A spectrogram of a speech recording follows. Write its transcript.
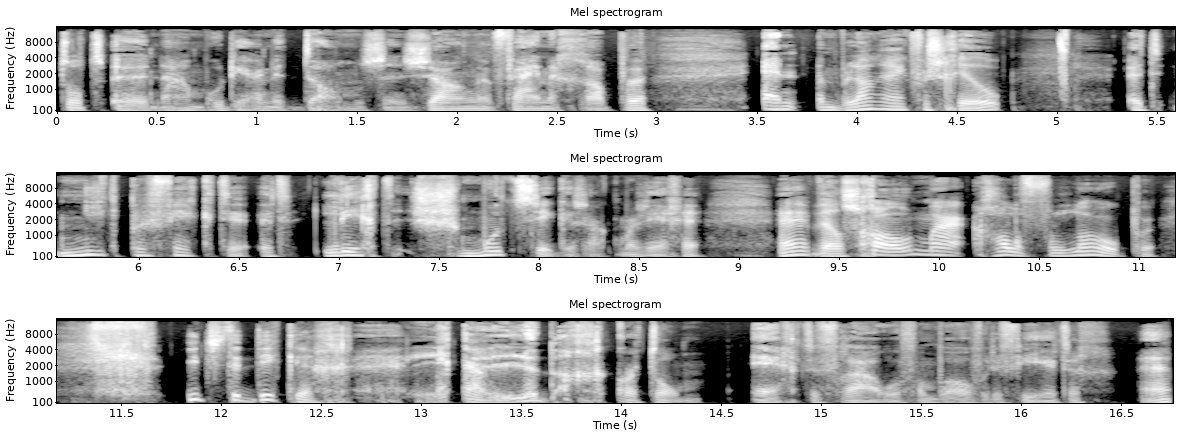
tot eh, nou, moderne dans en zang en fijne grappen. En een belangrijk verschil het niet perfecte, het licht schmoedzige, zou ik maar zeggen. Wel schoon, maar half verlopen. Iets te dikker, eh, lekker lubbig, kortom. Echte vrouwen van boven de 40. Hè?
